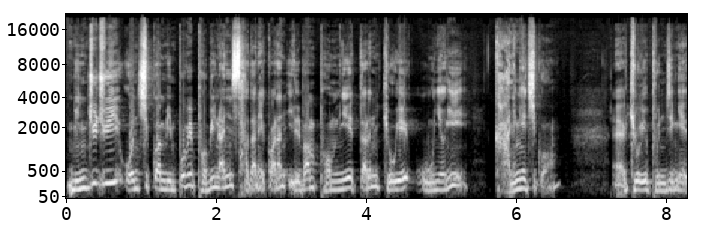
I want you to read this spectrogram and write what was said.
민주주의 원칙과 민법의 법인 아닌 사단에 관한 일반 법리에 따른 교회 운영이 가능해지고 교회 분쟁에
